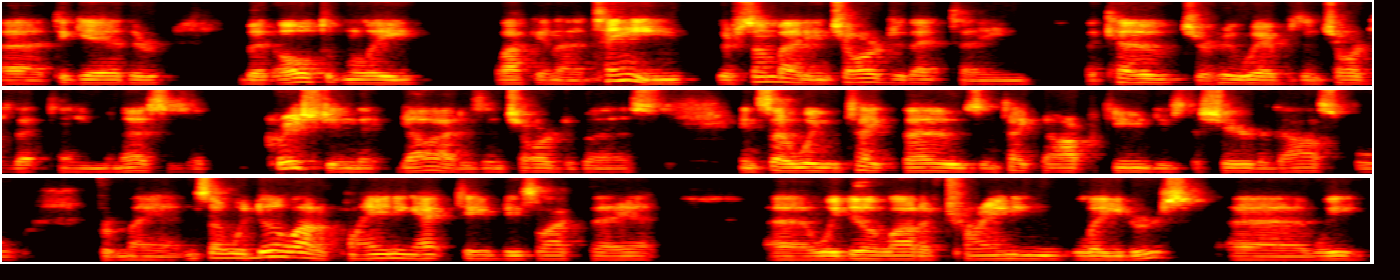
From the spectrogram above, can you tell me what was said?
uh, together, but ultimately, like in a team, there's somebody in charge of that team, a coach or whoever's in charge of that team, and us as a Christian, that God is in charge of us. And so we would take those and take the opportunities to share the gospel from that. And so we do a lot of planning activities like that. Uh, we do a lot of training leaders. Uh, we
